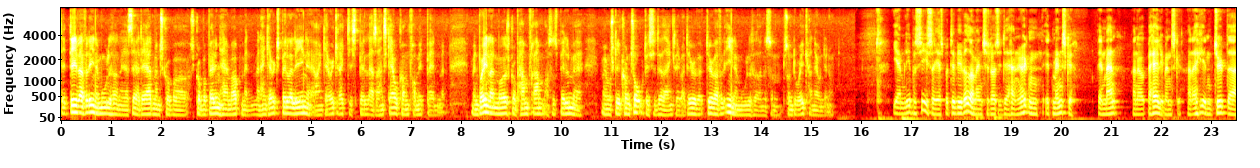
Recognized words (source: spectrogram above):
det, det er i hvert fald en af mulighederne, jeg ser, det er, at man skubber, skubber Bellingham op, men, men han kan jo ikke spille alene, og han kan jo ikke rigtig spille, altså han skal jo komme fra midtbanen, men, men på en eller anden måde skubbe ham frem, og så spille med, med måske kun to deciderede angriber. Det er jo, det er jo i hvert fald en af mulighederne, som, som du ikke har nævnt endnu. Jamen lige præcis, og Jesper, det vi ved om Ancelotti, det er, han er jo ikke en, et menneske, en mand. Han er jo et behageligt menneske. Han er ikke en type, der,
